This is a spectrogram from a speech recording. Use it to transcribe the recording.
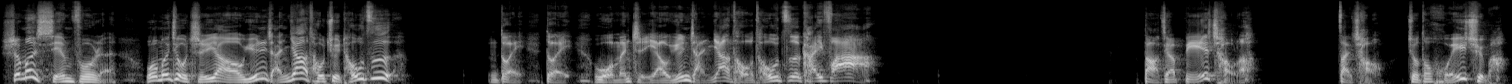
什么贤夫人？我们就只要云染丫头去投资。对对，我们只要云展丫头投资开发。大家别吵了，再吵就都回去吧。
